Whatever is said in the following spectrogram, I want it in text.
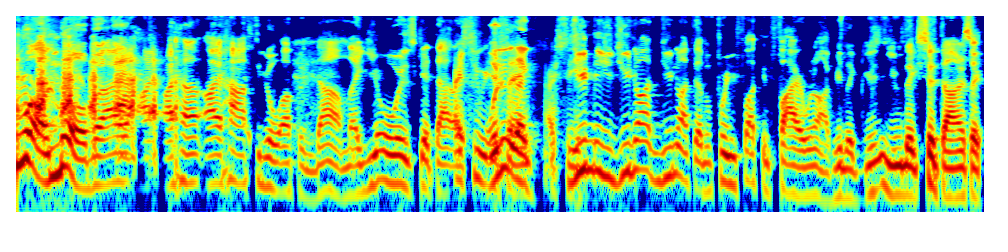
well, no, but I I I, ha- I have to go up and down. Like you always get that. Like, I see what, what you're do you, saying. like? I see. Do you, do you do not do you not that before you fucking fire one off? You like you, you like sit down. It's like,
